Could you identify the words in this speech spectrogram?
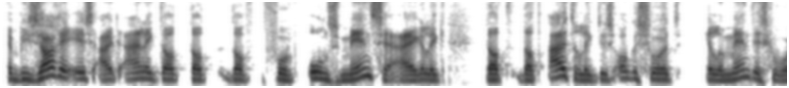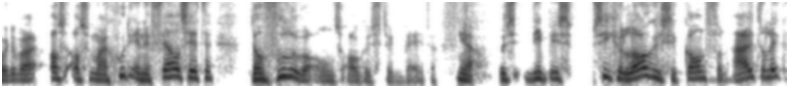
het bizarre is uiteindelijk dat, dat, dat voor ons mensen eigenlijk dat, dat uiterlijk dus ook een soort element is geworden waar als, als we maar goed in een vel zitten, dan voelen we ons ook een stuk beter. Ja. Dus die psychologische kant van uiterlijk,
